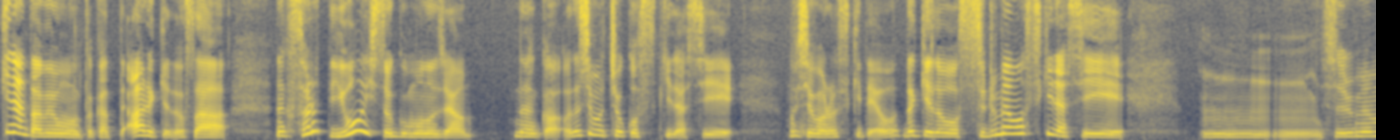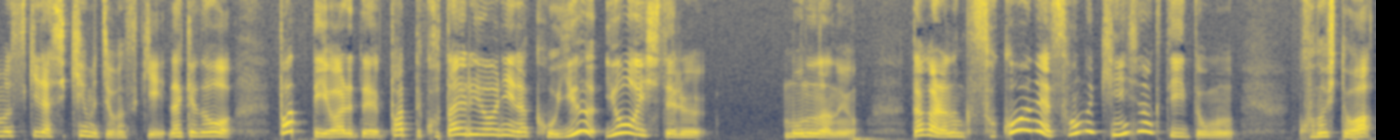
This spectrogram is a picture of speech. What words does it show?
きな食べ物とかってあるけどさなんかそれって用意しとくものじゃん。なんか私もチョコ好きだしマシュマロ好きだよだけどスルメも好きだしうんスルメも好きだしキムチも好き。だけどパッて言われてパッて答えるようになんかこうう用意してるものなのよ。だからなんかそこはねそんな気にしなくていいと思う。この人は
